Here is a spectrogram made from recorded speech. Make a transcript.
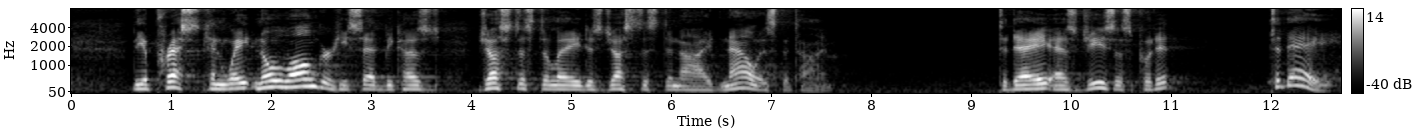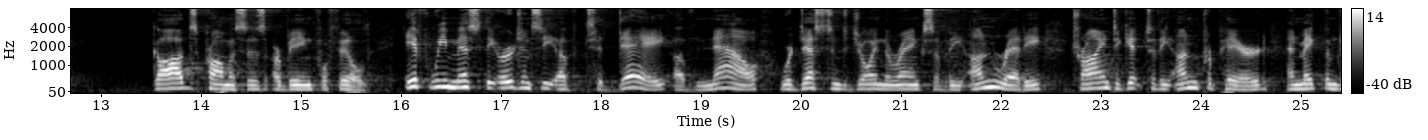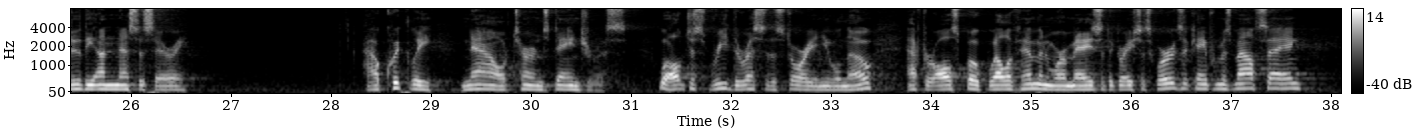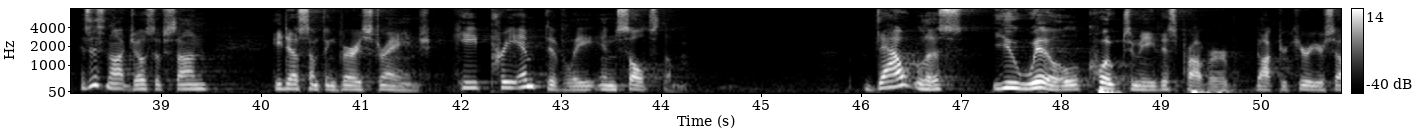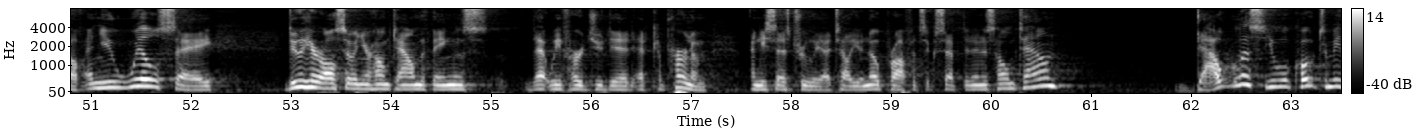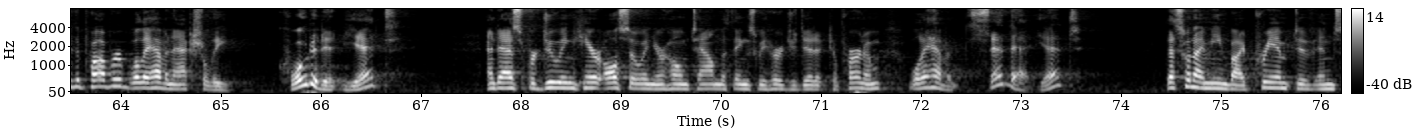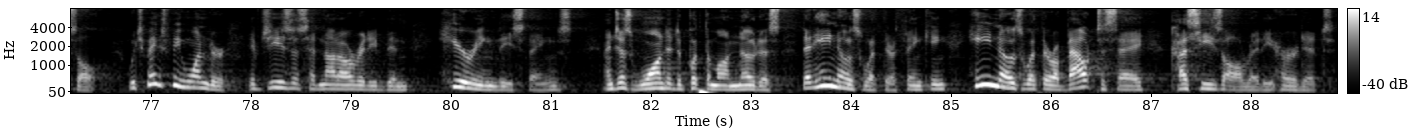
The oppressed can wait no longer, he said, because justice delayed is justice denied. Now is the time. Today, as Jesus put it, today, God's promises are being fulfilled. If we miss the urgency of today, of now, we're destined to join the ranks of the unready, trying to get to the unprepared and make them do the unnecessary. How quickly now turns dangerous. Well, just read the rest of the story and you will know. After all spoke well of him and were amazed at the gracious words that came from his mouth, saying, Is this not Joseph's son? He does something very strange. He preemptively insults them. Doubtless, you will quote to me this proverb, Doctor, cure yourself, and you will say, Do here also in your hometown the things that we've heard you did at Capernaum. And he says, Truly, I tell you, no prophet's accepted in his hometown. Doubtless, you will quote to me the proverb. Well, they haven't actually quoted it yet. And as for doing here also in your hometown the things we heard you did at Capernaum, well, they haven't said that yet. That's what I mean by preemptive insult, which makes me wonder if Jesus had not already been hearing these things and just wanted to put them on notice that he knows what they're thinking, he knows what they're about to say, because he's already heard it.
